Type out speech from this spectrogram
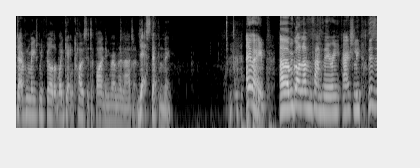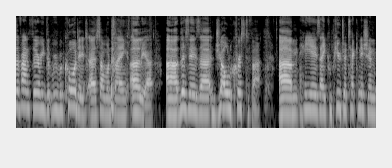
definitely makes me feel that we're getting closer to finding Roman and Adam. yes, definitely. Anyway, uh, we've got another fan theory. Actually, this is a fan theory that we recorded. Uh, someone saying earlier. Uh, this is uh, Joel Christopher. Um, he is a computer technician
